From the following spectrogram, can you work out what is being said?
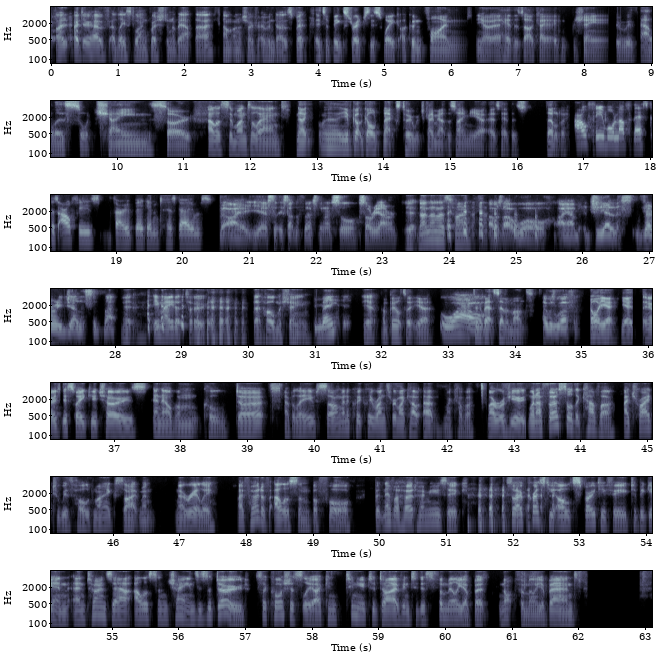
I, I do have at least one question about that. Um, I'm not sure if Evan does, but it's a big stretch this week. I couldn't find, you know, a Heather's arcade machine with Alice or Chains. So Alice in Wonderland. no, uh, you've got Golden Axe too, which came out the same year as Heather's. That'll do. Alfie will love this because Alfie's very big into his games. But I, yeah, it's, it's like the first thing I saw. Sorry, Aaron. Yeah, no, no, that's fine. I was like, whoa, I am jealous, very jealous of that. yeah, he made it too. That whole machine. You made it? Yeah. I built it. Yeah, Wow. took about seven months. it was worth it. Oh yeah, yeah. Anyways, this week you chose an album called Dirt, I believe. So I'm going to quickly run through my cover, uh, my cover, my review. When I first saw the cover, I tried to withhold my excitement. No, really, I've heard of Alison before, but never heard her music. So I pressed the old Spotify to begin, and turns out Alison Chains is a dude. So cautiously, I continue to dive into this familiar but not familiar band.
